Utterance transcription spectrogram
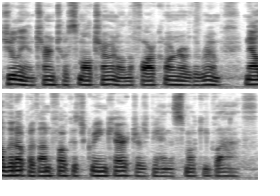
Julian turned to a small terminal in the far corner of the room, now lit up with unfocused green characters behind the smoky glass.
